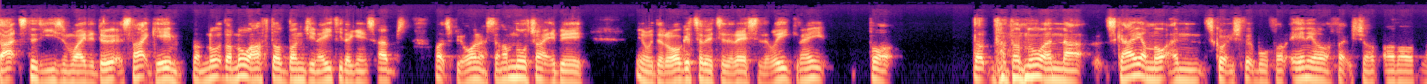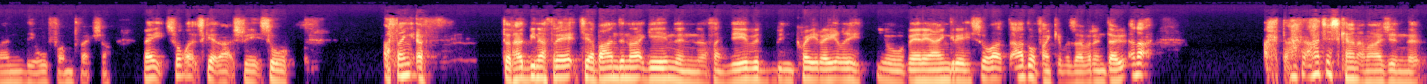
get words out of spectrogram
that's the reason why they do it. It's that game. They're no, they're no after Dundee United against Hibs. Let's be honest. And I'm not trying to be, you know, derogatory to the rest of the league, right? But they're, they're not in that. Sky are not in Scottish football for any other fixture other than the Old Firm fixture, right? So let's get that straight. So I think if there had been a threat to abandon that game, then I think they would have been quite rightly, you know, very angry. So I, I don't think it was ever in doubt. And I, I, I just can't imagine that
